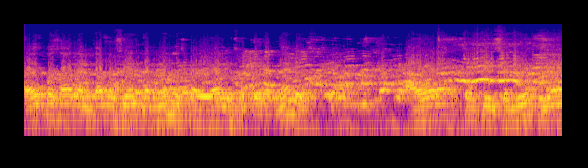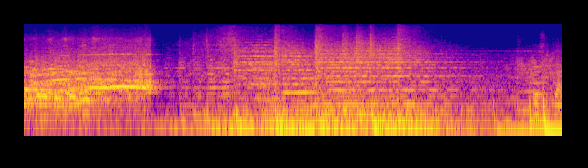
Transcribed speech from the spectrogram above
La vez pasada rentamos 100 camiones para llevarles a Pedernales. Ahora con 15 mil ya no puedes hacer eso. Esta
